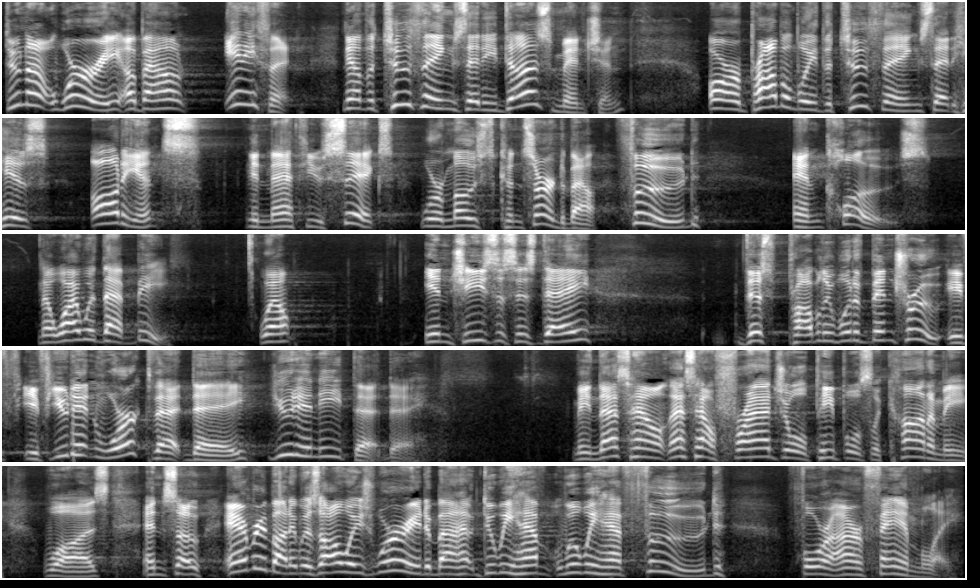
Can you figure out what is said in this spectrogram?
Do not worry about anything. Now, the two things that he does mention are probably the two things that his audience in Matthew 6 were most concerned about food and clothes. Now, why would that be? Well, in Jesus' day, this probably would have been true. If, if you didn't work that day, you didn't eat that day. I mean, that's how, that's how fragile people's economy was. And so everybody was always worried about do we have, will we have food for our family?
